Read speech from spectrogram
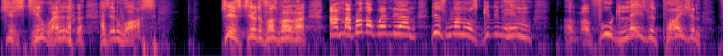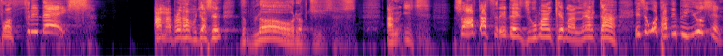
She's still well. as it was. She's still the firstborn of her. And my brother went there, and this woman was giving him uh, food laced with poison for three days. And my brother would just say, The blood of Jesus, and eat. So after three days, the woman came and knelt down. He said, What have you been using?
